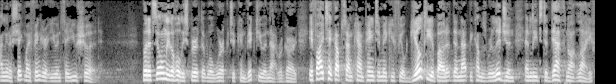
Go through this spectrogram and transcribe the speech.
I'm going to shake my finger at you and say, You should. But it's only the Holy Spirit that will work to convict you in that regard. If I take up some campaign to make you feel guilty about it, then that becomes religion and leads to death, not life.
